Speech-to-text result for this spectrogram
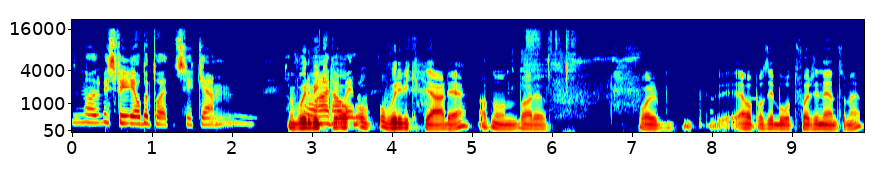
når, hvis vi jobber på et sykehjem? Hvor viktig, og, og, og hvor viktig er det? At noen bare får jeg håper å si bot for sin ensomhet?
